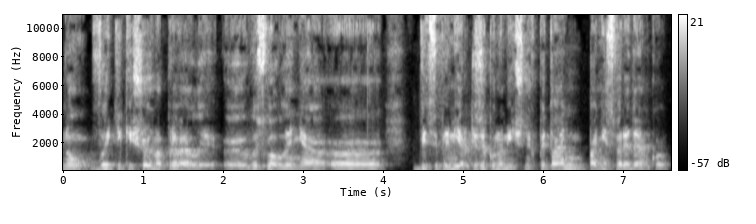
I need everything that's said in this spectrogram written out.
Ну, ви тільки щойно привели е, висловлення е, віце-прем'єрки з економічних питань пані Свериденко.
